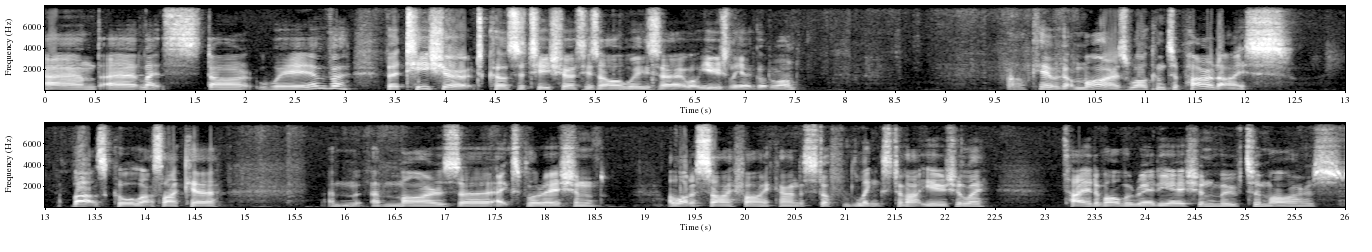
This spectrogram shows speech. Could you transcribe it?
And uh, let's start with the t-shirt, because the t-shirt is always, uh, well, usually a good one. Okay, we've got Mars, Welcome to Paradise. That's cool, that's like a, a, a Mars uh, exploration. A lot of sci-fi kind of stuff links to that usually. Tired of all the radiation, move to Mars.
